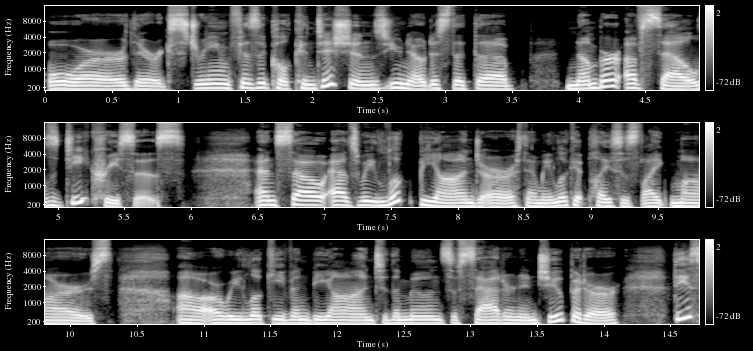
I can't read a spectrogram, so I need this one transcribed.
or there are extreme physical conditions, you notice that the number of cells decreases. And so, as we look beyond Earth and we look at places like Mars, uh, or we look even beyond to the moons of Saturn and Jupiter, these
